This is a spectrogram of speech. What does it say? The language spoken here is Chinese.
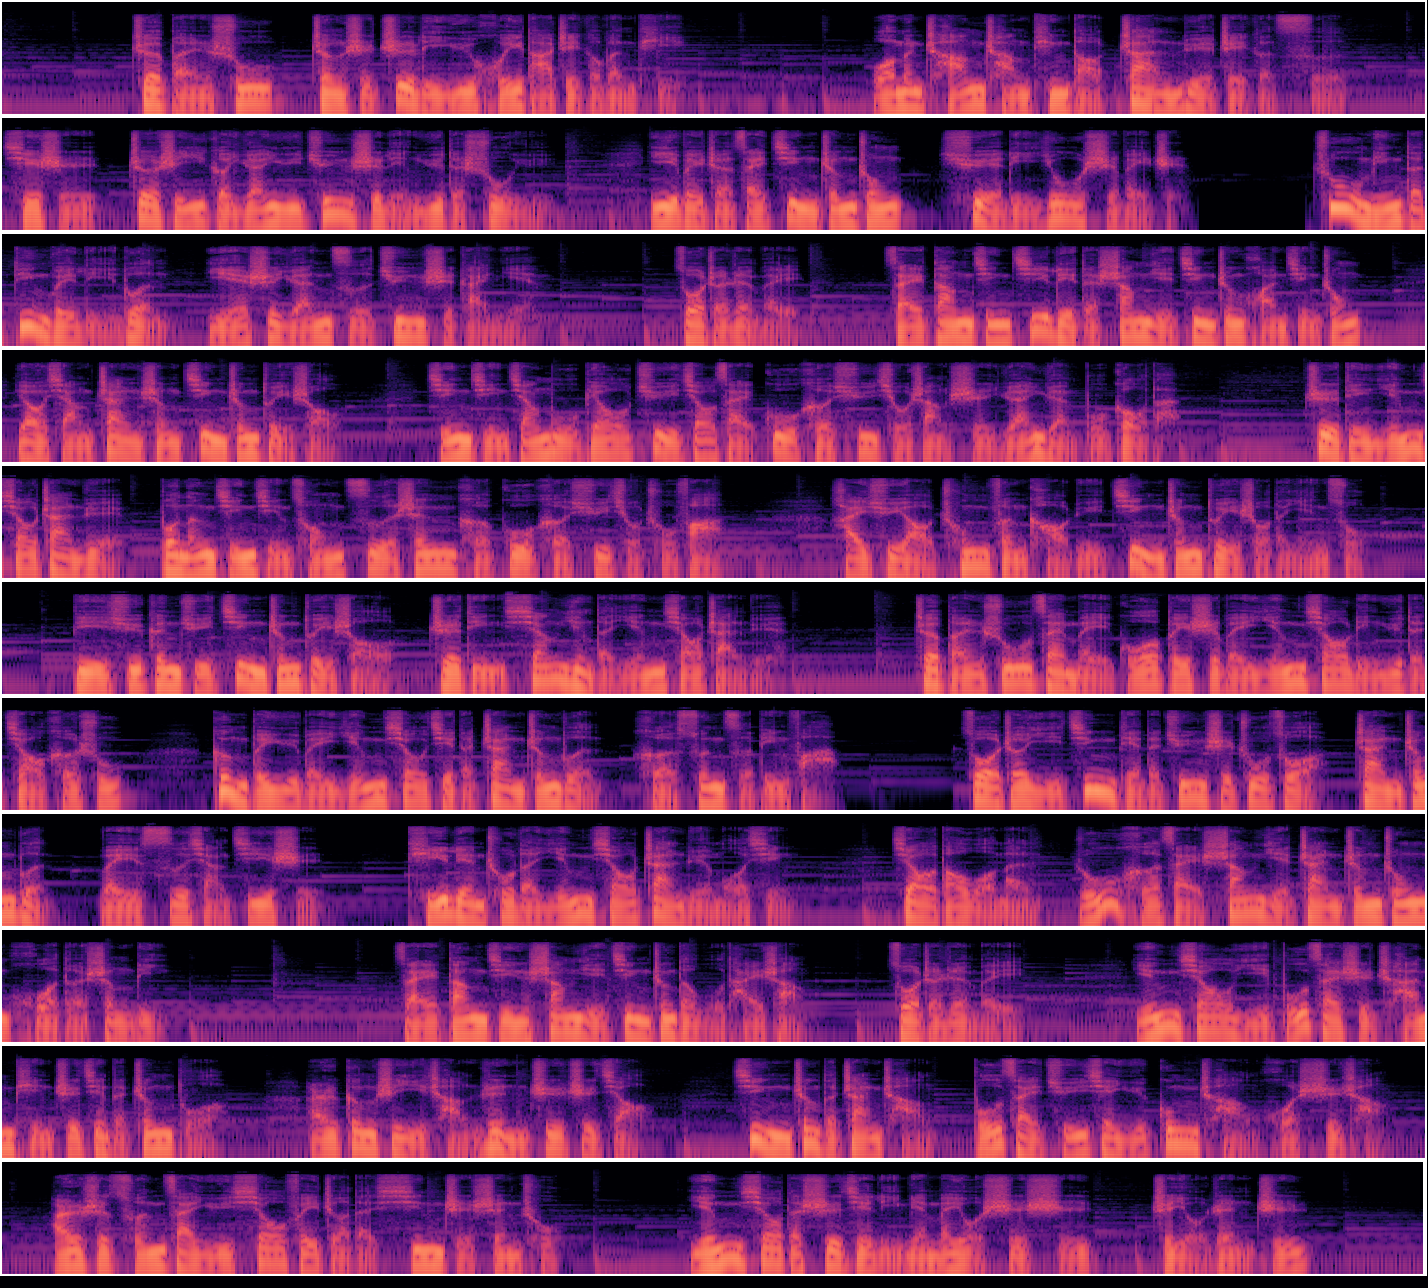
这本书正是致力于回答这个问题。我们常常听到“战略”这个词，其实这是一个源于军事领域的术语，意味着在竞争中确立优势位置。著名的定位理论也是源自军事概念。作者认为，在当今激烈的商业竞争环境中，要想战胜竞争对手。仅仅将目标聚焦在顾客需求上是远远不够的，制定营销战略不能仅仅从自身和顾客需求出发，还需要充分考虑竞争对手的因素，必须根据竞争对手制定相应的营销战略。这本书在美国被视为营销领域的教科书，更被誉为营销界的《战争论》和《孙子兵法》。作者以经典的军事著作《战争论》为思想基石。提炼出了营销战略模型，教导我们如何在商业战争中获得胜利。在当今商业竞争的舞台上，作者认为，营销已不再是产品之间的争夺，而更是一场认知之交。竞争的战场不再局限于工厂或市场，而是存在于消费者的心智深处。营销的世界里面没有事实，只有认知。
